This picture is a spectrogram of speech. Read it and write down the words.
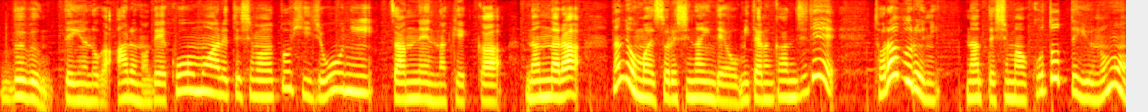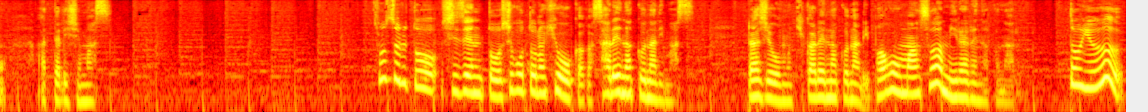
部分っていうのがあるのでこう思われてしまうと非常に残念な結果なんならなんでお前それしないんだよみたいな感じでトラブルになってしまうことっていうのもあったりします。そうすると自然と仕事の評価がされなくなります。ラジオも聞かれなくなりパフォーマンスは見られなくなる。という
